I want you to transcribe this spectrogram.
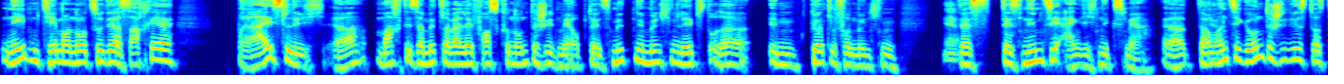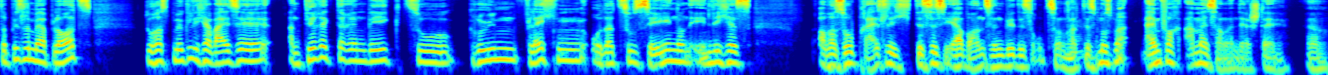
Nebenthema nur zu der Sache preislich ja, macht es ja mittlerweile fast keinen Unterschied mehr, ob du jetzt mitten in München lebst oder im Gürtel von München. Ja. Das, das nimmt sie eigentlich nichts mehr. Ja, der ja. einzige Unterschied ist, du hast ein bisschen mehr Platz. Du hast möglicherweise einen direkteren Weg zu grünen Flächen oder zu Seen und ähnliches. Aber so preislich, das ist eher Wahnsinn, wie das Ozon hat. Das muss man einfach einmal sagen an der Stelle. Ja.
